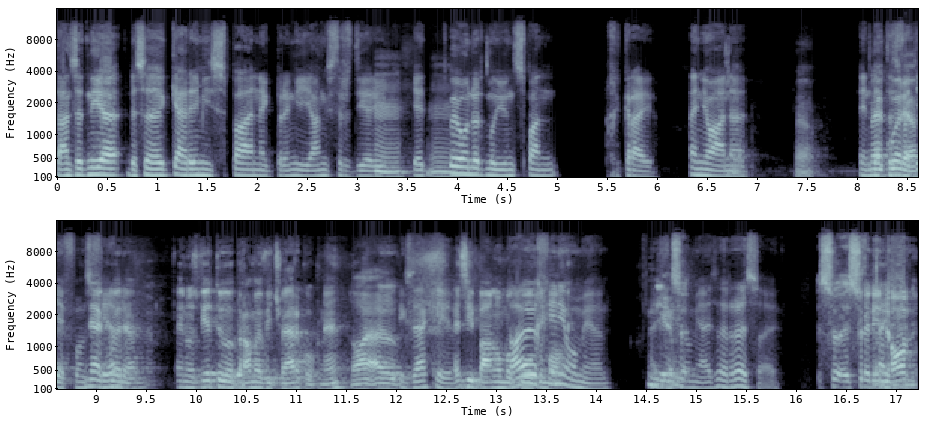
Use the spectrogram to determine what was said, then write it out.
dan is dit nie 'n dis 'n academy span, ek bring die youngsters deur. Hmm. Jy het hmm. 200 miljoen span gekry in jou hande. Ja. ja. En nee, dit is wat jy vir ons nee, gee. En ons weet hoe Abramovich werk ook, né? Daai ou Exactly. Is hy bang om op te maak? Daai gee nie om nie. Hy is om hy is 'n rus hy. So so die na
